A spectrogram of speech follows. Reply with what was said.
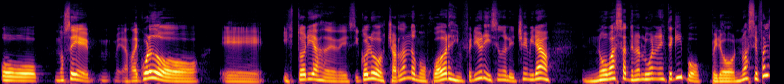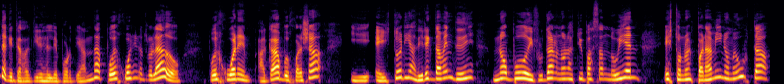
o no sé, recuerdo eh, historias de, de psicólogos charlando con jugadores inferiores y diciéndole, che, mirá, no vas a tener lugar en este equipo, pero no hace falta que te retires del deporte, anda, podés jugar en otro lado, podés jugar en- acá, podés jugar allá, y, e historias directamente de no puedo disfrutar, no la estoy pasando bien, esto no es para mí, no me gusta,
